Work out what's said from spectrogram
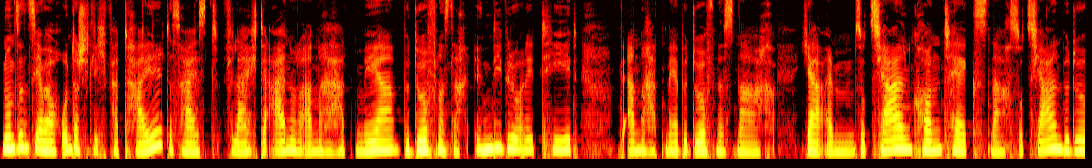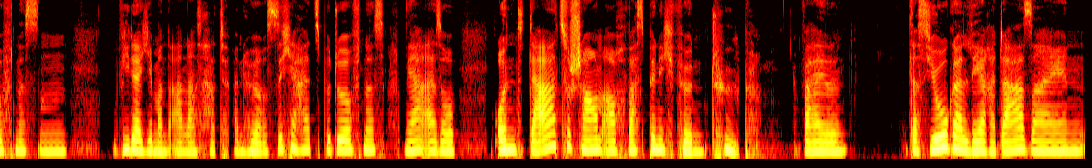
Nun sind sie aber auch unterschiedlich verteilt. Das heißt, vielleicht der eine oder andere hat mehr Bedürfnis nach Individualität, der andere hat mehr Bedürfnis nach ja, einem sozialen Kontext, nach sozialen Bedürfnissen. Wieder jemand anders hat ein höheres Sicherheitsbedürfnis. Ja, also, und da zu schauen auch, was bin ich für ein Typ? Weil das Yoga-Lehrer-Dasein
